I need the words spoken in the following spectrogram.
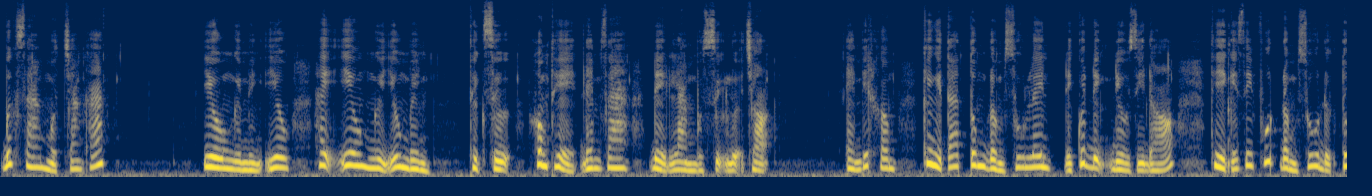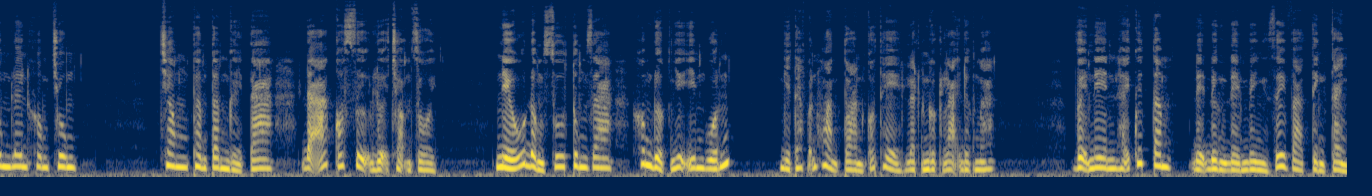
bước sang một trang khác. Yêu người mình yêu hay yêu người yêu mình thực sự không thể đem ra để làm một sự lựa chọn. Em biết không, khi người ta tung đồng xu lên để quyết định điều gì đó, thì cái giây phút đồng xu được tung lên không trung trong thâm tâm người ta đã có sự lựa chọn rồi. Nếu đồng xu tung ra không được như ý muốn, người ta vẫn hoàn toàn có thể lật ngược lại được mà. Vậy nên hãy quyết tâm để đừng để mình rơi vào tình cảnh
